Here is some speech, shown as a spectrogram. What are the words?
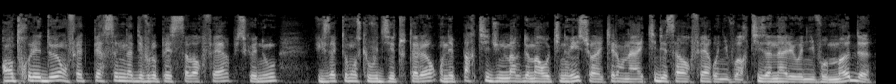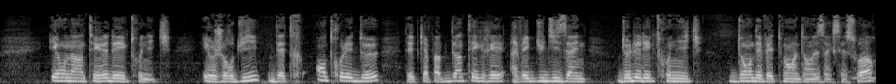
Entre les deux, en fait, personne n'a développé ce savoir-faire, puisque nous, exactement ce que vous disiez tout à l'heure, on est parti d'une marque de maroquinerie sur laquelle on a acquis des savoir-faire au niveau artisanal et au niveau mode, et on a intégré de l'électronique. Et aujourd'hui, d'être entre les deux, d'être capable d'intégrer avec du design, de l'électronique, dans des vêtements et dans des accessoires,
